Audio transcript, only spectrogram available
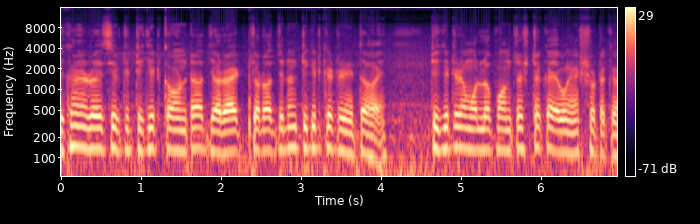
এখানে রয়েছে একটি টিকিট কাউন্টার যা রাইড চড়ার জন্য টিকিট কেটে নিতে হয়। টিকিটের মূল্য পঞ্চাশ টাকা এবং একশো টাকা।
